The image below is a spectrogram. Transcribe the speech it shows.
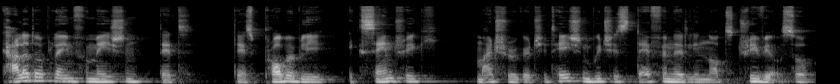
color Doppler information that there's probably eccentric mitral regurgitation, which is definitely not trivial. So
